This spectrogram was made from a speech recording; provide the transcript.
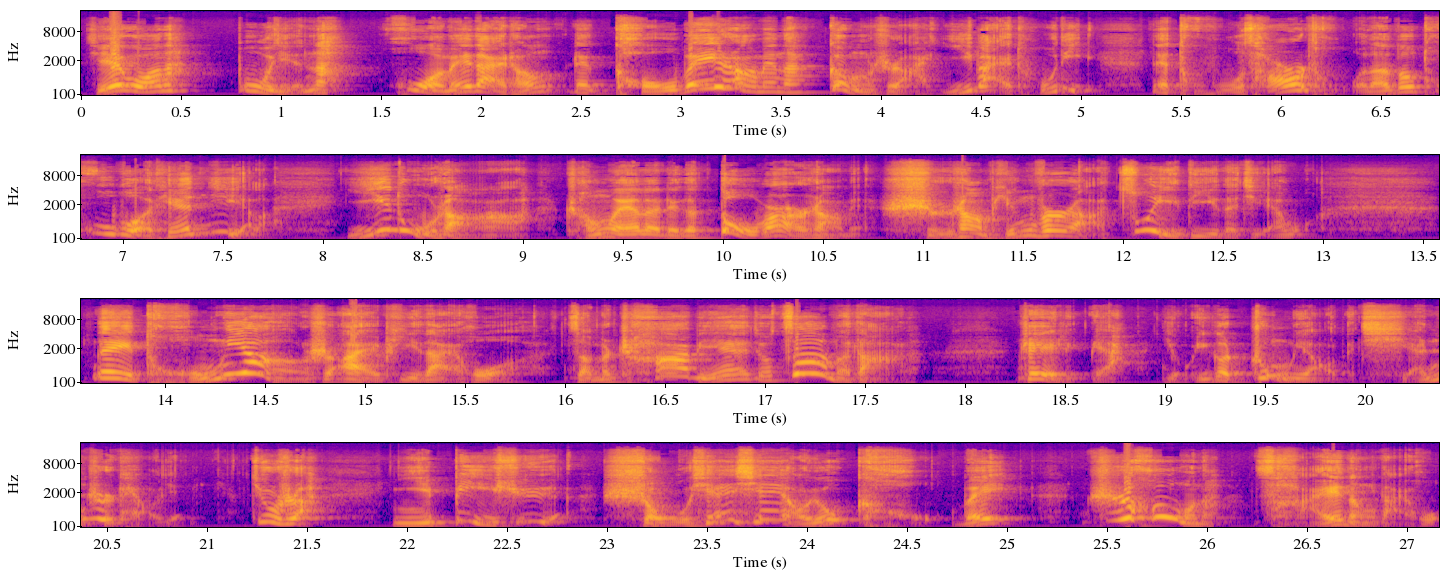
结果呢不仅呢货没带成，这口碑上面呢更是啊一败涂地，那吐槽吐的都突破天际了。一度上啊，成为了这个豆瓣上面史上评分啊最低的节目。那同样是 IP 带货，怎么差别就这么大呢？这里边啊有一个重要的前置条件，就是啊你必须首先先要有口碑，之后呢才能带货，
